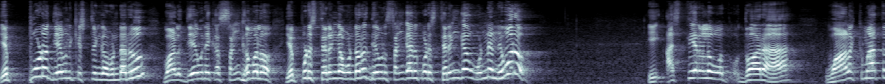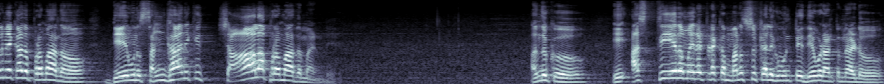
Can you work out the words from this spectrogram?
ఎప్పుడు దేవునికి ఇష్టంగా ఉండరు. వాళ్ళు దేవుని యొక్క సంఘములో ఎప్పుడు స్థిరంగా ఉండరు. దేవుని సంఘాన్ని కూడా స్థిరంగా ఉండనివ్వరు. ఈ అస్థిరల ద్వారా వాళ్ళకి మాత్రమే కాదు ప్రమాదం. దేవుని సంఘానికి చాలా ప్రమాదం అండి. అందుకు ఈ అస్థిరమైనటువంటి మనస్సు కలిగి ఉంటే దేవుడు అంటున్నాడు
